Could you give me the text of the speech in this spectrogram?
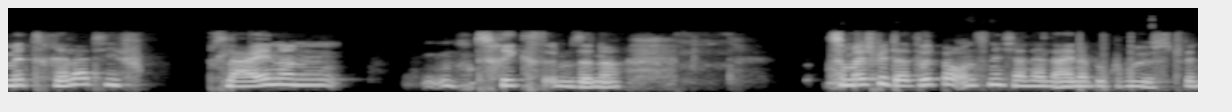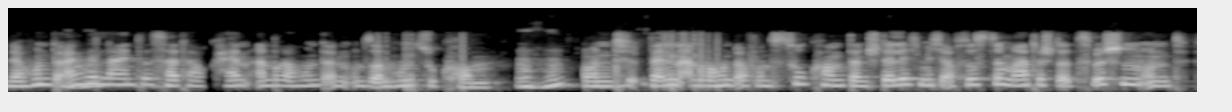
mit relativ kleinen Tricks im Sinne. Zum Beispiel, da wird bei uns nicht an der Leine begrüßt. Wenn der Hund mhm. angeleint ist, hat auch kein anderer Hund an unseren Hund zu kommen. Mhm. Und wenn ein anderer Hund auf uns zukommt, dann stelle ich mich auch systematisch dazwischen und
